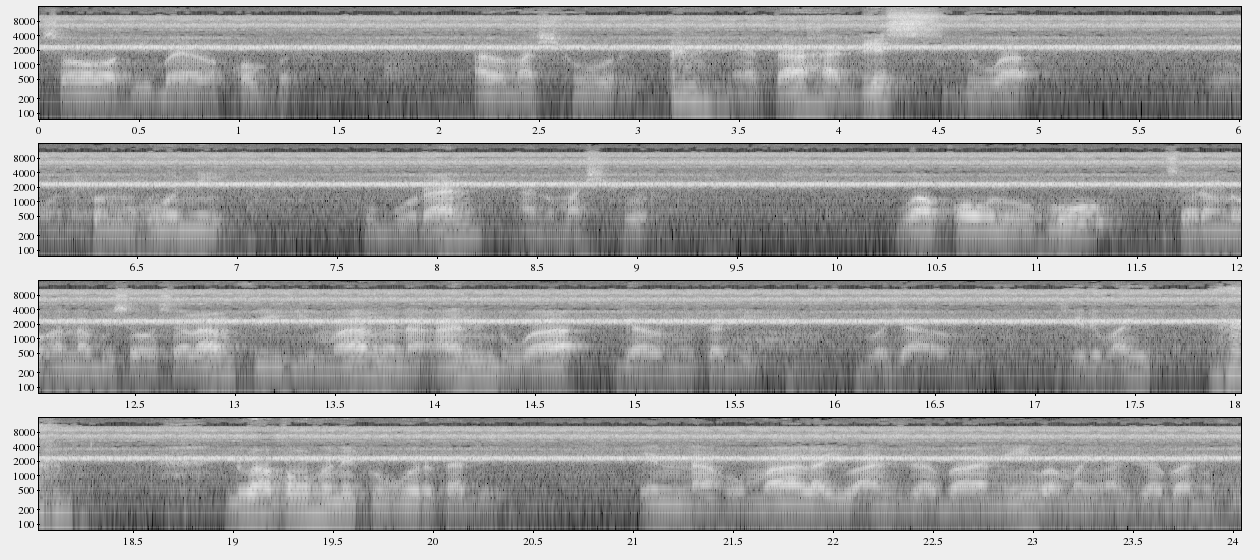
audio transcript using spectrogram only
sohibail qabr al masyhur eta hadis dua penghuni kuburan anu masyhur wa qauluhu sareng doa Nabi SAW fihima ngenaan dua jalmi tadi. Dua jalmi. Jadi mayit dua penghuni kubur tadi. Innahuma la yu'azzabani wa ma yu'azzabani fi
